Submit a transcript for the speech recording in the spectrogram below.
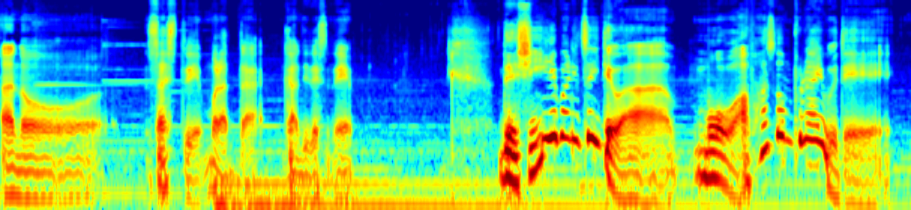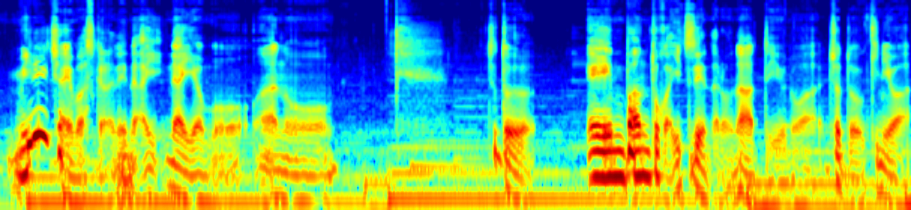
あのー、させてもらった感じですね。で、新エヴァについては、もう Amazon プライムで見れちゃいますからね、内内容も。あのー、ちょっと、円盤とかいつ出るんだろうなっていうのはちょっと気には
